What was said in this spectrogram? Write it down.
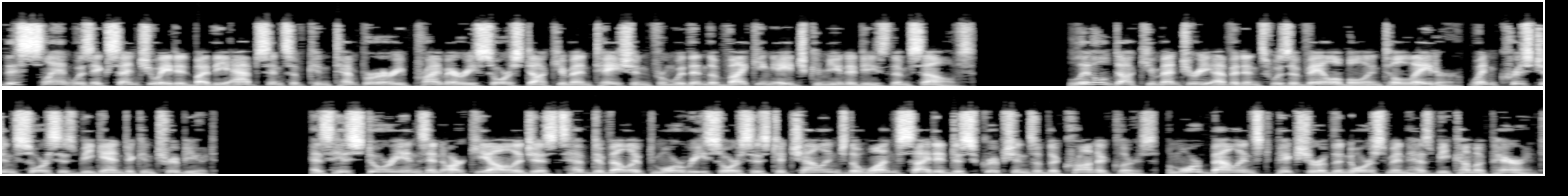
This slant was accentuated by the absence of contemporary primary source documentation from within the Viking Age communities themselves. Little documentary evidence was available until later, when Christian sources began to contribute. As historians and archaeologists have developed more resources to challenge the one-sided descriptions of the chroniclers, a more balanced picture of the Norsemen has become apparent.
